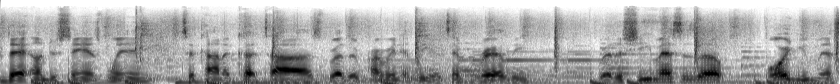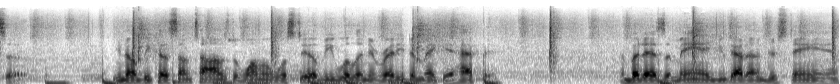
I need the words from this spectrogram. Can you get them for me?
that understands when to kind of cut ties, whether permanently or temporarily, whether she messes up or you mess up. You know, because sometimes the woman will still be willing and ready to make it happen. But as a man, you got to understand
